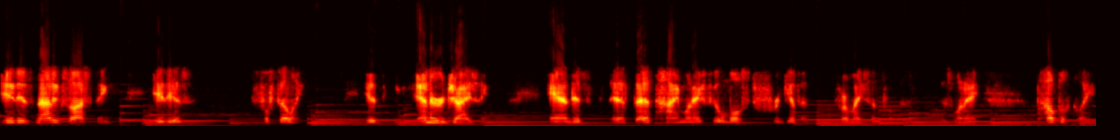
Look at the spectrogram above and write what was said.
it is not exhausting. It is fulfilling. It energizing. And it's at that time when I feel most forgiven for my sinfulness is when I publicly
